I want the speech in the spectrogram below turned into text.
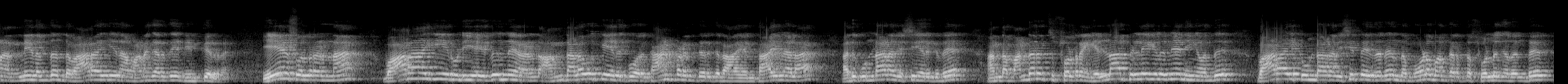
நான் இன்னிலேருந்து அந்த வாராகியை நான் வணங்குறதே நிறுத்திடுறேன். ஏன் சொல்கிறேன்னா வாராகியினுடைய இதுன்னு அந்த- அந்த அளவுக்கு எனக்கு ஒரு கான்ஃபிடென்ட் இருக்குதா? என் தாய் மேலே அதுக்கு உண்டான விஷயம் இருக்குது. அந்த மந்திரத்தை சொல்கிறேன் எல்லா பிள்ளைகளுமே நீங்கள் வந்து வாராய்க்கு உண்டான விஷயத்தை இதுன்னு இந்த மூல மந்திரத்தை சொல்லுங்கதுன்ட்டு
